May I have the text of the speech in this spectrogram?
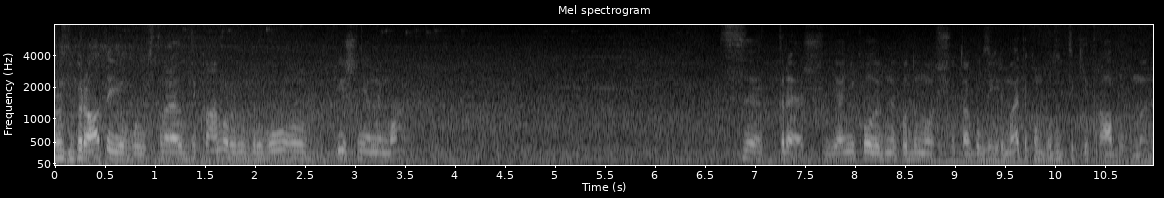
розбирати його, вставляю з камеру, другого рішення немає. Це треш. Я ніколи б не подумав, що так от з герметиком будуть такі трабли в мене.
